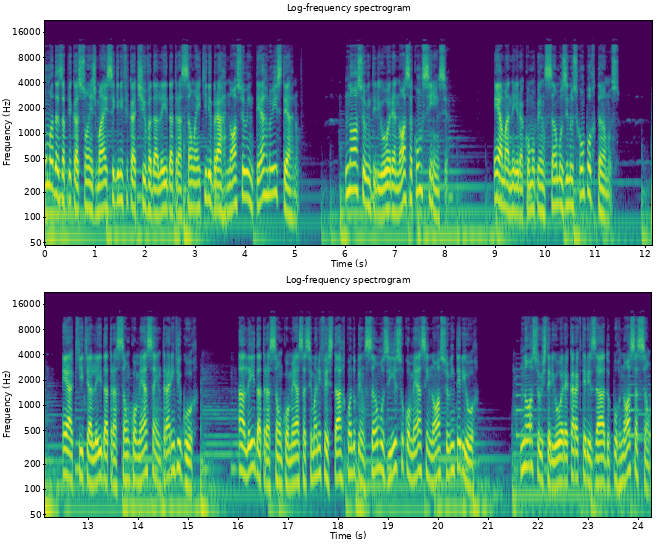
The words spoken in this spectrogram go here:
Uma das aplicações mais significativas da lei da atração é equilibrar nosso eu interno e externo. Nosso eu interior é nossa consciência. É a maneira como pensamos e nos comportamos. É aqui que a lei da atração começa a entrar em vigor. A lei da atração começa a se manifestar quando pensamos e isso começa em nosso eu interior. Nosso eu exterior é caracterizado por nossa ação.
